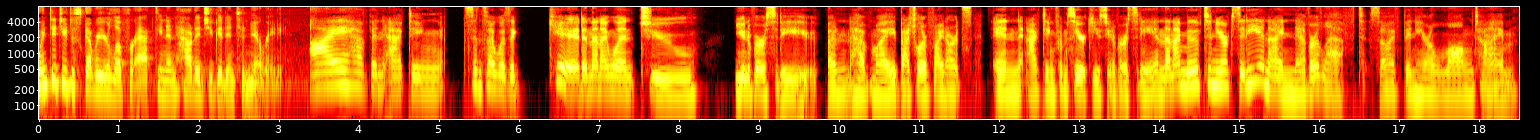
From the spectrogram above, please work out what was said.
When did you discover your love for acting and how did you get into narrating? I have been acting since I was a kid, and then I went to university and have my Bachelor of Fine Arts in acting from Syracuse University. And then I moved to New York City and I never left. So I've been here a long time.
